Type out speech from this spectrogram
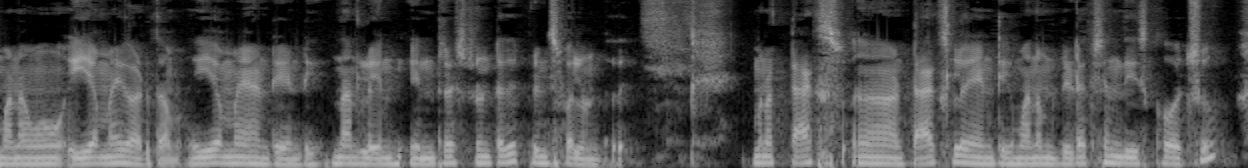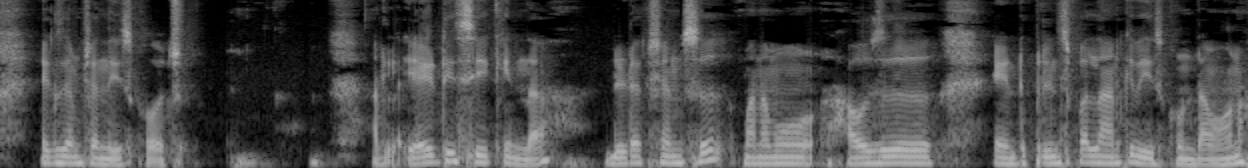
మనము ఈఎంఐ కడతాం. ఈఎంఐ అంటే ఏంటి? దాంట్లో ఇంట్రెస్ట్ ఉంటుంది ప్రిన్సిపల్ ఉంటుంది. మనకు ట్యాక్స్ ట్యాక్స్లో ఏంటి? మనం డిడక్షన్ తీసుకోవచ్చు ఎగ్జామ్షన్ తీసుకోవచ్చు. అట్లా ఏటీసీ కింద డిడక్షన్స్ మనము హౌస్ ఏంటి? ప్రిన్సిపల్ దానికి తీసుకుంటాం అవునా?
